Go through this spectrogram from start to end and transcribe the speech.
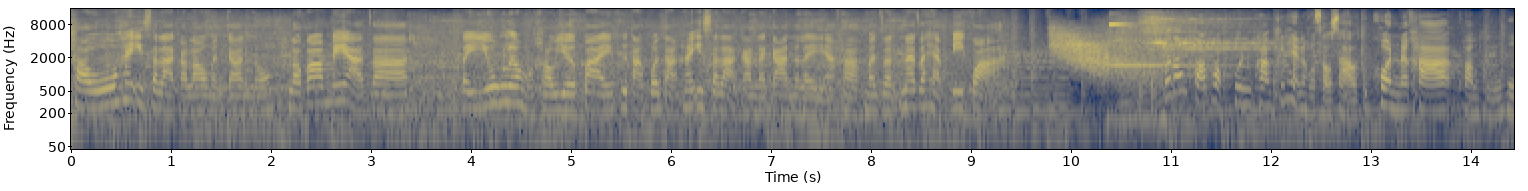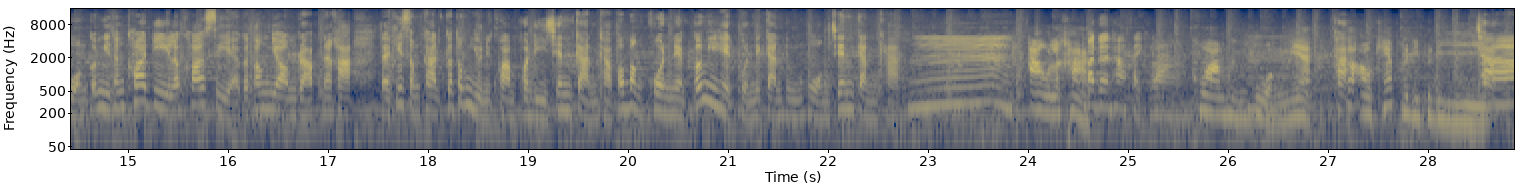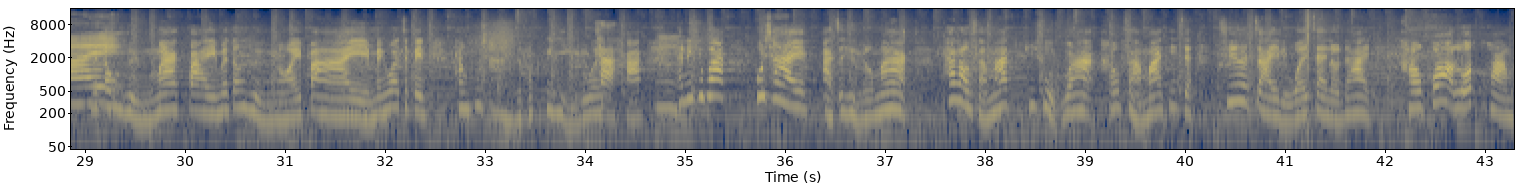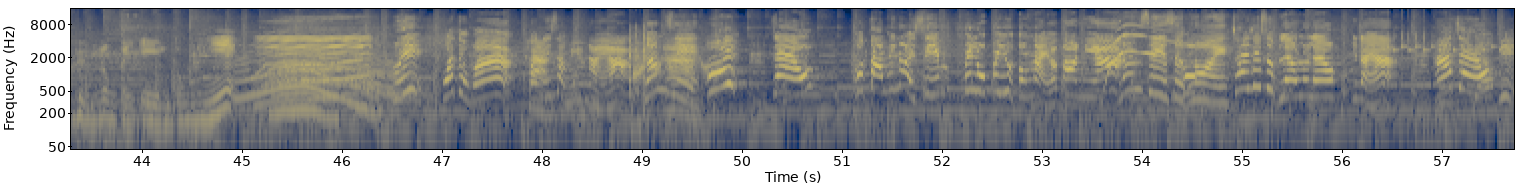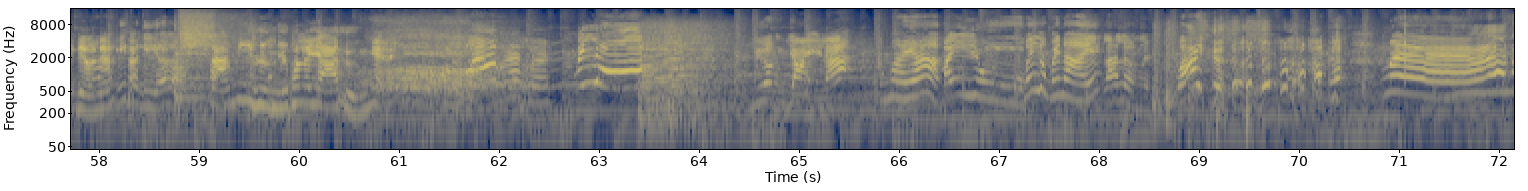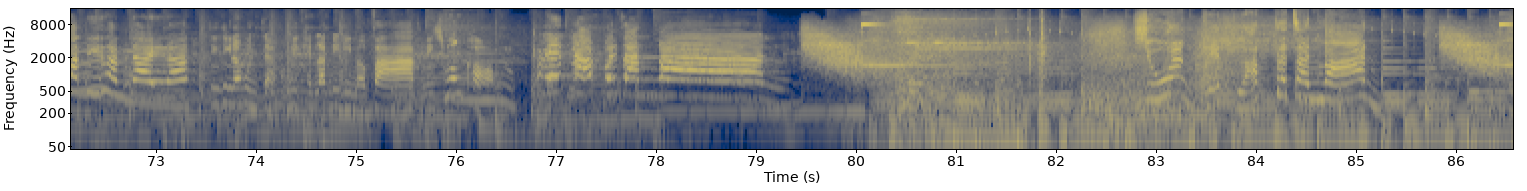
เขาให้อิสระกับเราเหมือนกันเนาะเราก็ไม่อยากจะ ไปยุ่งเรื่องของเขาเยอะไป คือต่างคนต่างให้อิสระกันและกันอะไรอย่างเงี้ยค่ะ มันจะน่าจะแฮปปี้กว่า ก็ต้องขอขอบคุณความคิดเห็นของสาวๆ ทุกคนนะคะ ความหึงหวงก็มีทั้งข้อดีและข้อเสียก็ต้องยอมรับนะคะ แต่ที่สำคัญก็ต้องอยู่ในความพอดีเช่นกันค่ะ เพราะบางคนเนี่ยก็มีเหตุผลในการหึงหวงเช่นกันค่ะ อืม เอาละค่ะ มาเดินทางสายกลาง ความหึงหวงเนี่ยค่ะก็เอาแค่พอดีพอดีใช่ ไม่ต้องหึงมากไปไม่ต้องหึงน้อยไป ไม่ว่าจะเป็นทั้งผู้ชายแล้วก็ผู้หญิงด้วยนะคะอืม อันนี้คิดว่าผู้ชายอาจจะหึงเรามาก ถ้าเราสามารถพิสูจน์ว่าเขาสามารถที่จะเชื่อใจหรือไว้ใจเราได้ เขาก็ลดความหึงลงไปเองตรงนี้ เฮ้ย ว่าแต่ว่าตอนค่ะนี้สามีอยู่ไหนอะนั่นสิ เฮ้ย แจ๋วโทรตามให้หน่อยซิ ไม่รู้ไปอยู่ตรงไหน เร็วเร็วๆอยู่ไหนอะฮะแจ๋วนี่เดี๋ยวนะนี่พอดีแล้วเหรอสามีหึงหรือภรรยาหึงเนี่ยสงสัยมากเลยไม่ยอมเรื่องใหญ่ละทำไมอะไม่อยู่ไม่อยู่ไปไหนล่าเริงเลยว้ายแหมทันทีทันใดนะจริงๆแล้วคุณแจ๋วเขามีเคล็ดลับดีๆมาฝากในช่วงของเคล็ดลับประจันบานช่วงเคล็ดลับประจันบาน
